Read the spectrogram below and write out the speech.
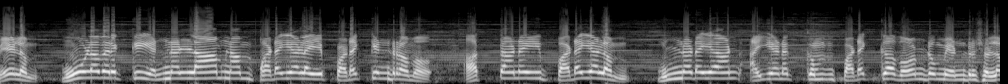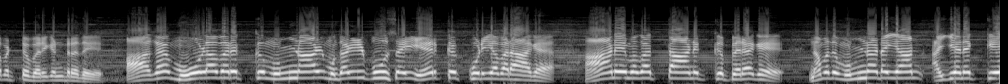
மேலும் மூலவருக்கு என்னெல்லாம் நாம் படையலை படைக்கின்றோமோ அத்தனை படையலும் முன்னடையான் ஐயனுக்கும் படைக்க வேண்டும் என்று சொல்லப்பட்டு வருகின்றது. ஆக மூலவருக்கு முன்னால் முதல் பூசை ஏற்கக்கூடியவராக ஆணைமுகத்தானுக்கு பிறகு நமது முன்னடையான் ஐயனுக்கே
